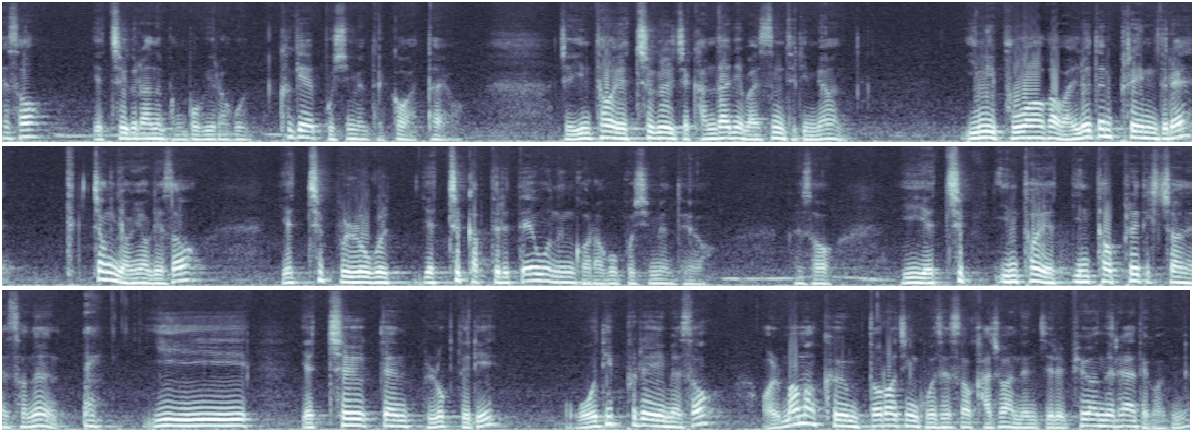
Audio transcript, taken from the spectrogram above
해서 예측을 하는 방법이라고 크게 보시면 될 것 같아요. 이제 인터 예측을 이제 간단히 말씀드리면 이미 부호화가 완료된 프레임들의 특정 영역에서 예측 블록을 예측 값들을 떼오는 거라고 보시면 돼요. 그래서 이 예측 인터 예- 인터 프레딕션에서는 이 예측된 블록들이 어디 프레임에서 얼마만큼 떨어진 곳에서 가져왔는지를 표현을 해야 되거든요.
